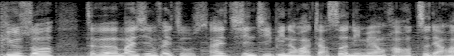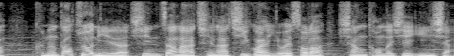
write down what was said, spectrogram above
比如说这个慢性肺阻塞性疾病的话，假设你没有好好治疗的话，可能到最后你的心脏啊其他器官也会受到相同的一些影响。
